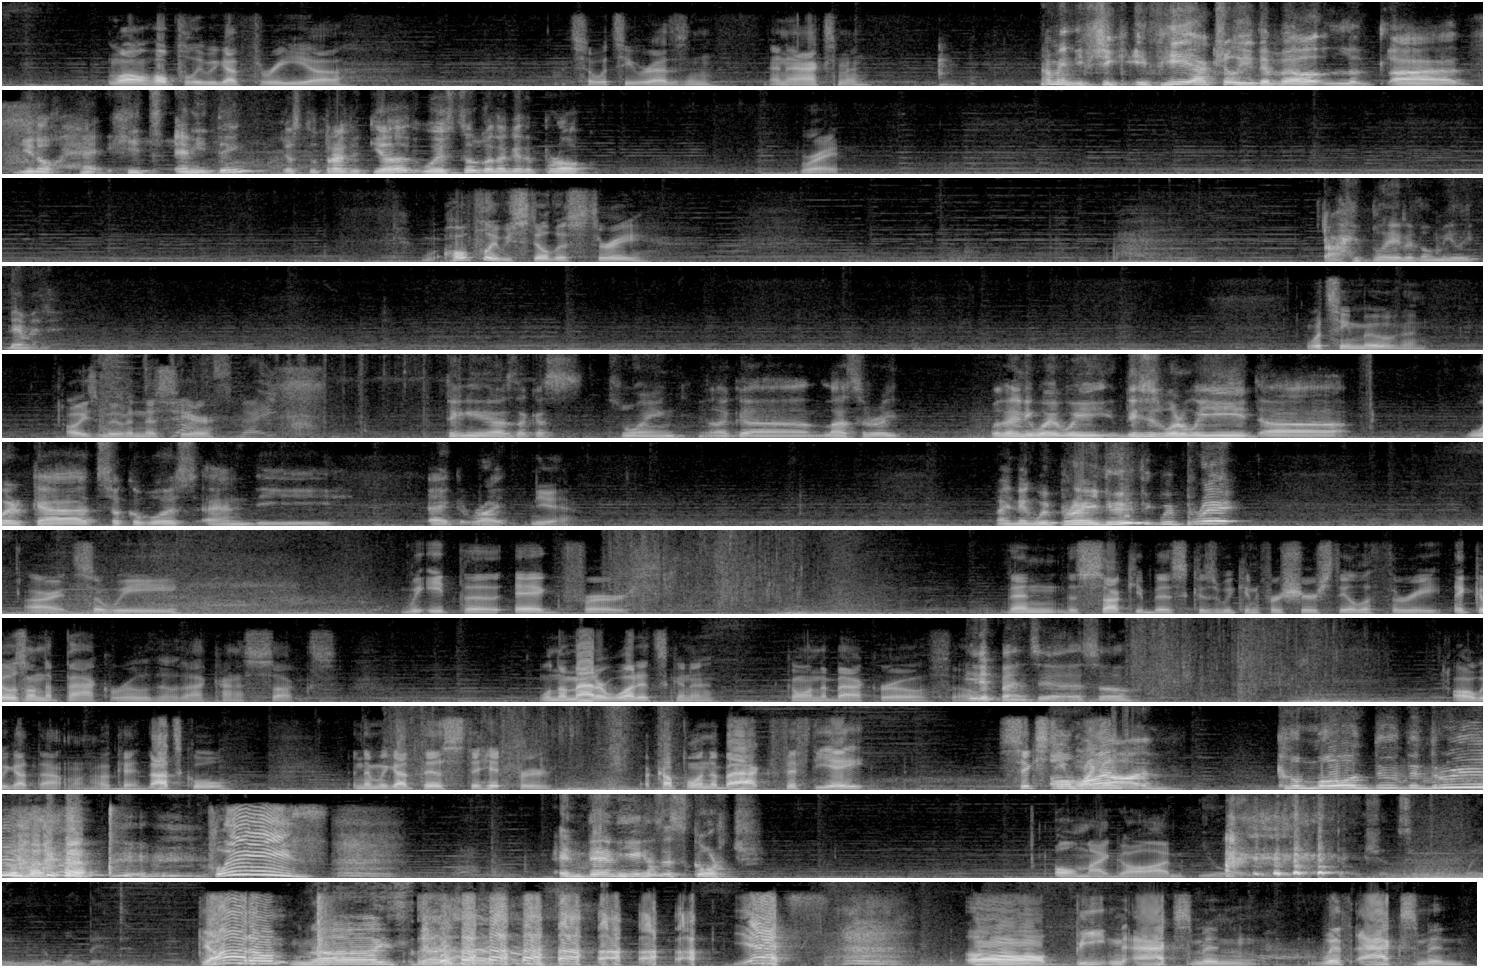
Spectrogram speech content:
Well, hopefully we got three. uh So what's he resin? An axeman? I mean, if she, if he actually develop, uh, you know, hits anything just to try to kill it, we're still gonna get a proc. Right. Hopefully we steal this three. Ah, he played it on melee. Damn it. What's he moving? Oh, he's moving this here. Snake? I think he has like a swing, like a lacerate. But anyway, we this is where we eat uh, Werecat, Succubus, and the egg, right? Yeah. And then we pray, dude. We pray. All right, so we we eat the egg first. Then the succubus, because we can for sure steal a three. It goes on the back row though. That kind of sucks. Well, no matter what, it's gonna go on the back row. So. It depends, yeah. So Oh, we got that one. Okay, that's cool. And then we got this to hit for a couple in the back. 58. 61. oh my god, come on, dude, the dream. Please. and then he has a scorch. Oh my god. Your production seems to wane not one bit. Got him. Nice, nice, nice. nice. yes. Oh, beating Axeman with Axeman.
